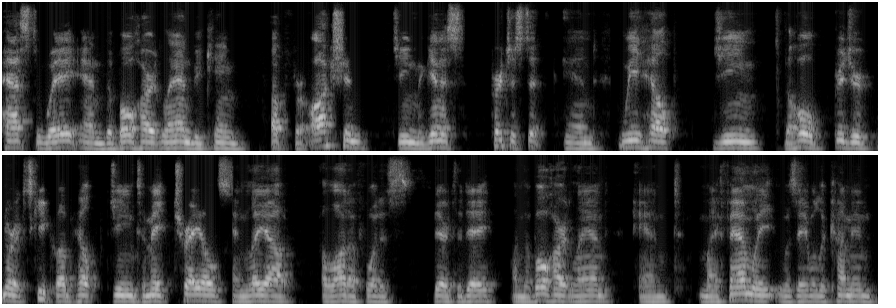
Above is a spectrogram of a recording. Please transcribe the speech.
passed away and the Bohart land became up for auction, Gene McGinnis purchased it and we helped Gene, the whole Bridger Nordic Ski Club helped Gene to make trails and lay out a lot of what is there today on the Bohart land. And my family was able to come in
